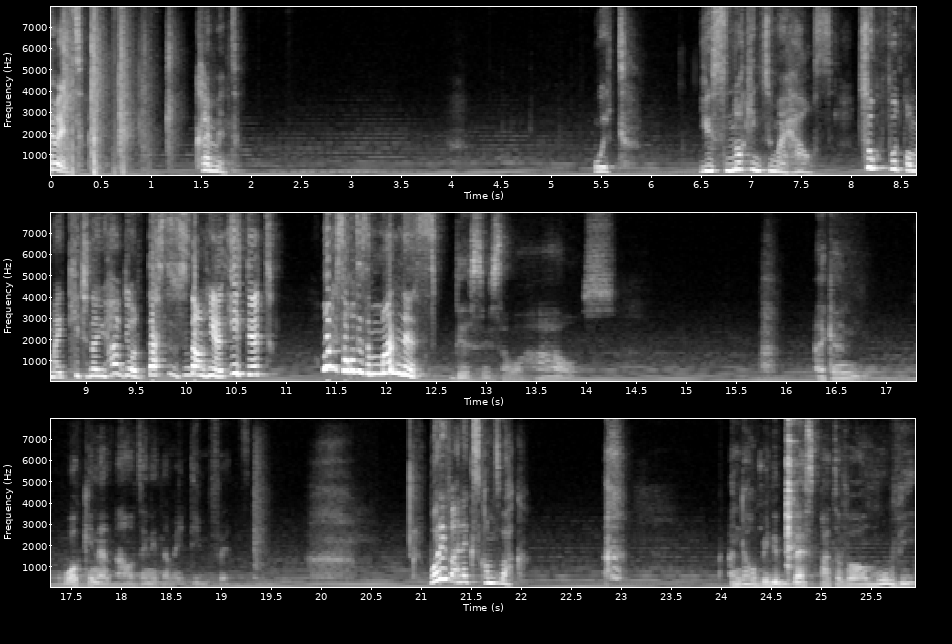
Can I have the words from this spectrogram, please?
Clement! Clement! Wait. You snuck into my house, took food from my kitchen, and you have the audacity to sit down here and eat it? What is all this madness? This is our house. I can walk in and out anytime I deem fit. What if Alex comes back? And that will be the best part of our movie.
